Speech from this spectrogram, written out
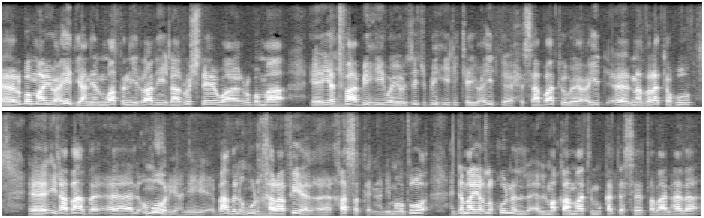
ربما يعيد يعني المواطن الإيراني إلى رشده وربما يدفع به ويزج به لكي يعيد حساباته ويعيد نظرته. إلى بعض الأمور يعني بعض الأمور الخرافية خاصة. يعني موضوع عندما يغلقون المقامات المقدسة طبعا هذا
